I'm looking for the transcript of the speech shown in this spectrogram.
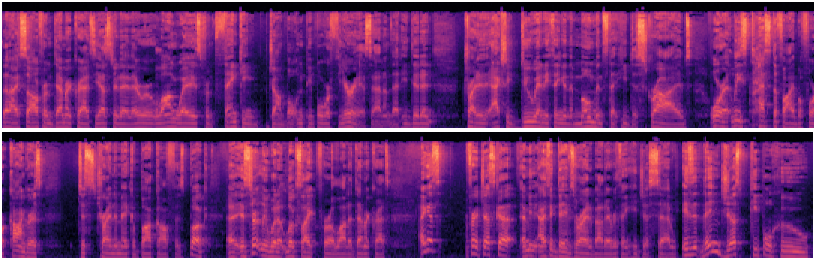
that I saw from Democrats yesterday. They were a long ways from thanking John Bolton. People were furious at him that he didn't try to actually do anything in the moments that he describes, or at least testify before Congress, just trying to make a buck off his book. Uh, is certainly what it looks like for a lot of Democrats. I guess Francesca, I mean, I think Dave's right about everything he just said. Is it then just people who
